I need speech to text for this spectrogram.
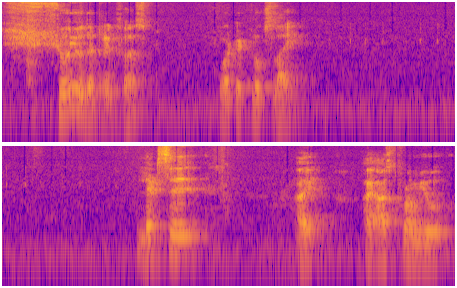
show you the trick first, what it looks like. Let's say I, I ask from you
